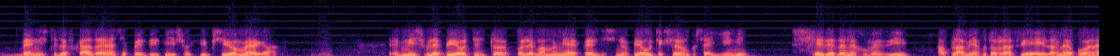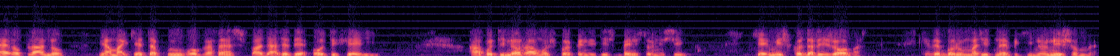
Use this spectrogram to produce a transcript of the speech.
μπαίνει στη Λευκάδα ένας επενδυτής, ο Χύψη Ωμέγα. Εμείς βλέπει ότι το πολεμάμε μια επένδυση την οποία ούτε ξέρουμε πώς θα γίνει, σχέδια δεν έχουμε δει. Απλά μια φωτογραφία είδαμε από ένα αεροπλάνο, μια μακέτα που ο καθένας φαντάζεται ό,τι θέλει. Από την ώρα όμως που ο επενδυτής μπαίνει στο νησί και εμείς κονταριζόμαστε και δεν μπορούμε μαζί του να επικοινωνήσουμε,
